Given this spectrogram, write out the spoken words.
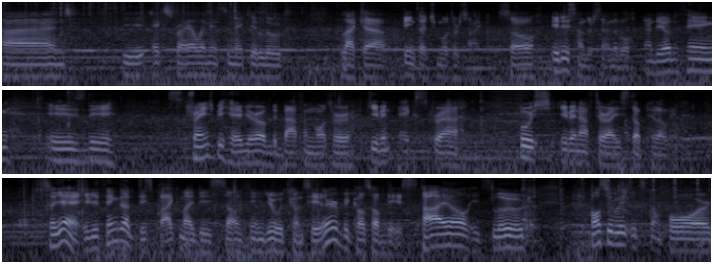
and the extra elements to make it look like a vintage motorcycle. So it is understandable. And the other thing is the strange behavior of the Bafang motor giving extra push even after I stop pedaling. So yeah, if you think that this bike might be something you would consider because of the style, its look, possibly its comfort,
